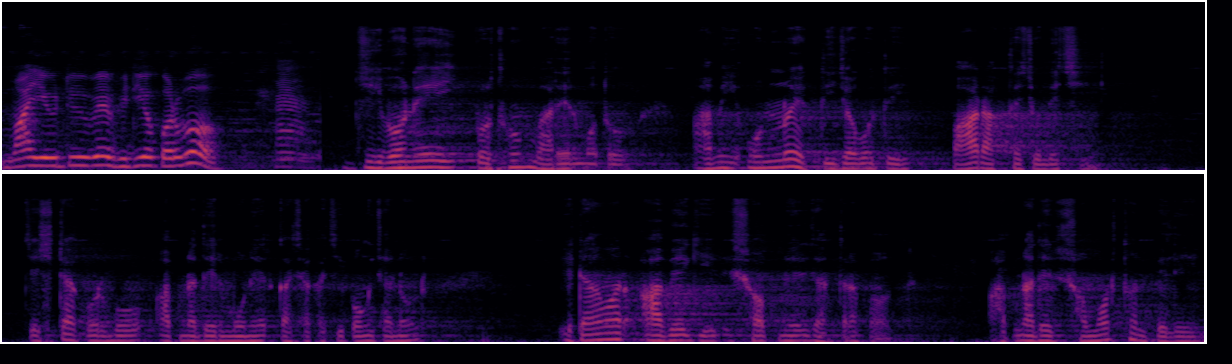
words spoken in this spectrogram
মা ইউটিউবে ভিডিও করব? হ্যাঁ। জীবনে এই প্রথমবারের মতো আমি অন্য একটি জগতে পা রাখতে চলেছি। চেষ্টা করব আপনাদের মনের কাছাকাছি পৌঁছানোর। এটা আমার আবেগের স্বপ্নের যাত্রাপথ। আপনাদের সমর্থন পেলে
